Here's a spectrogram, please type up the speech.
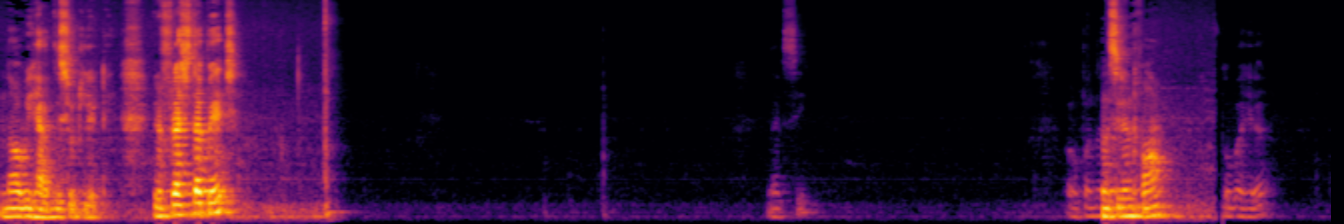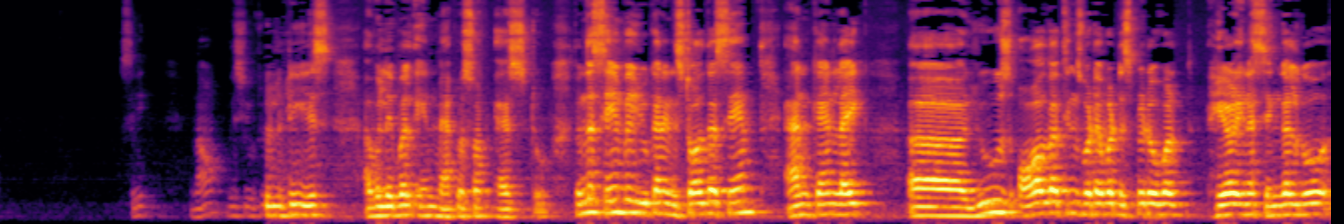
Now we have this utility. Refresh the page. Let's see. Open the incident form. Over here. See? Now this utility is available in Microsoft S2 so in the same way you can install the same and can like uh, use all the things whatever displayed over here in a single go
